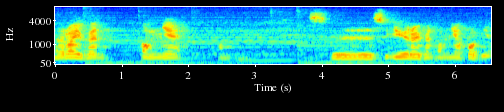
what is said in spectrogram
Royven o mnie... O, z, z Royven o mnie opowie.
